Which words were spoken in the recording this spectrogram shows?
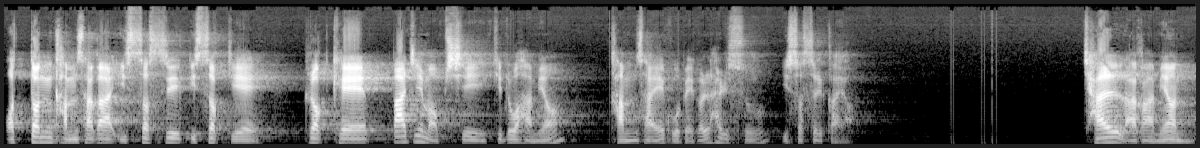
어떤 감사가 있었, 있었기에 그렇게 빠짐없이 기도하며 감사의 고백을 할 수 있었을까요? 잘 나가면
